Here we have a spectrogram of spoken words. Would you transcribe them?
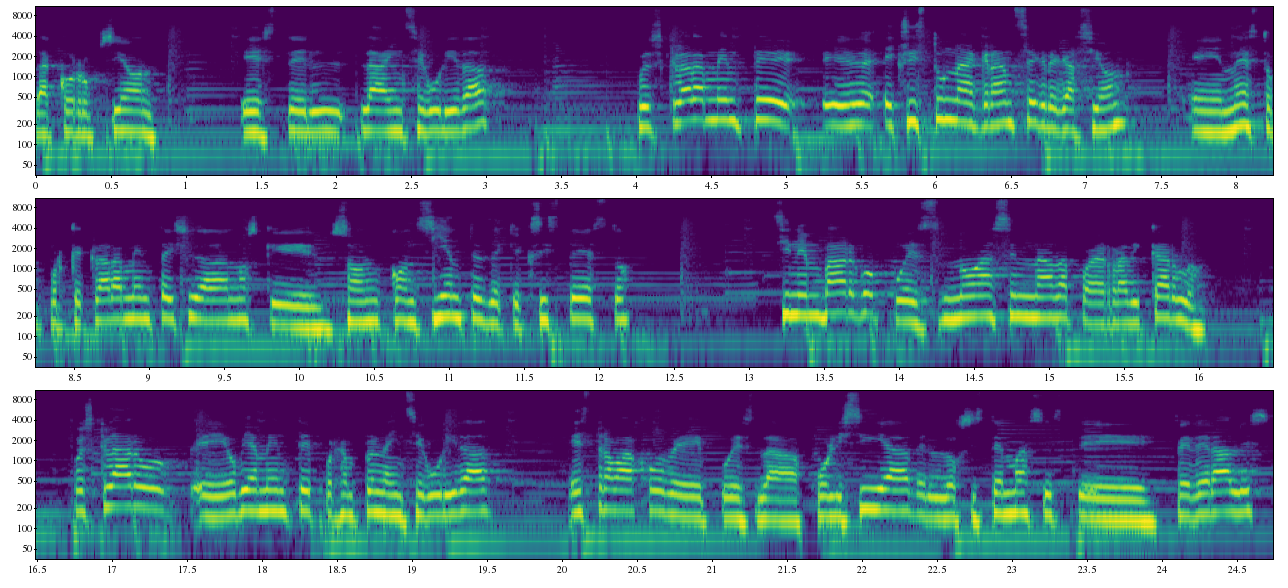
la corrupción, este, la inseguridad, pues claramente eh, existe una gran segregación en esto, porque claramente hay ciudadanos que son conscientes de que existe esto, sin embargo, pues no hacen nada para erradicarlo. Pues claro, eh, obviamente, por ejemplo, en la inseguridad es trabajo de pues la policía, de los sistemas este, federales,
